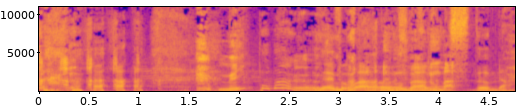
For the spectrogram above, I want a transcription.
Nem pro Bahamas. Nem pro Não dá, Bahamas. Não dá, Não dá. Não dá.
